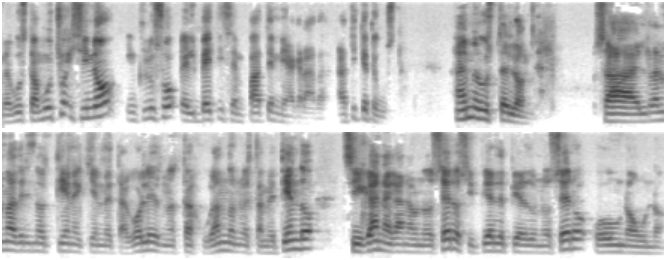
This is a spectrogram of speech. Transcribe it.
me gusta mucho. Y si no, incluso el Betis empate me agrada. ¿A ti qué te gusta? A mí me gusta el under. O sea, el Real Madrid no tiene quien meta goles, no está jugando, no está metiendo. Si gana, gana 1-0, si pierde, pierde 1-0 o 1-1.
